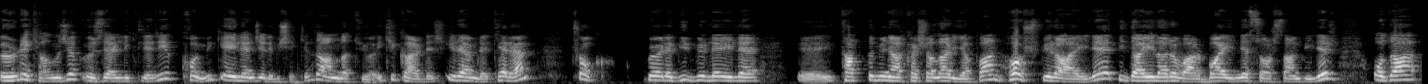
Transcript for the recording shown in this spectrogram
örnek alınacak özellikleri komik, eğlenceli bir şekilde anlatıyor. İki kardeş İrem'le Kerem çok böyle birbirleriyle e, tatlı münakaşalar yapan hoş bir aile. Bir dayıları var. Bay ne sorsan bilir. O da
